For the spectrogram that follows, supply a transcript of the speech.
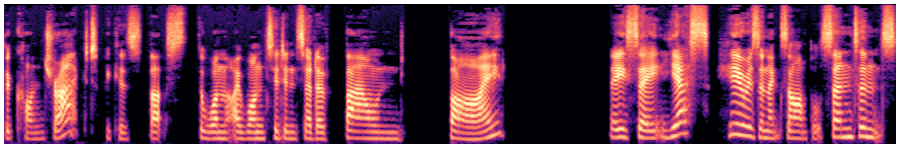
the contract? Because that's the one that I wanted instead of bound by. They say, yes, here is an example sentence.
